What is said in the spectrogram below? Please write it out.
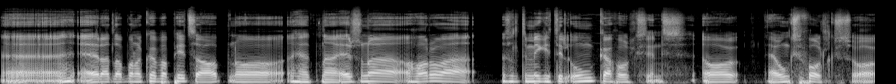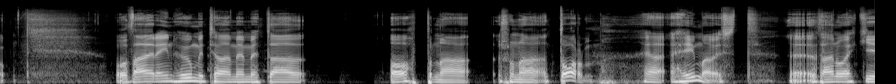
Eru alltaf búin að kaupa pizzaopn og hérna, eru svona að horfa svolítið mikið til unga fólksins og, eða ungs fólks og, og það er ein hugmynd hjá þeim með mitt að opna svona dorm heimavist. Eh, það er nú ekki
